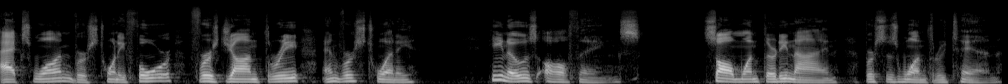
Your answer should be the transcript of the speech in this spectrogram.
Acts 1, verse 24, 1 John 3, and verse 20. He knows all things. Psalm 139, verses 1 through 10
